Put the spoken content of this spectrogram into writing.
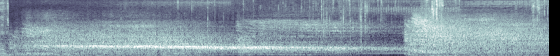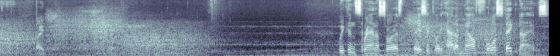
We can Tyrannosaurus basically had a mouth full of steak knives.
